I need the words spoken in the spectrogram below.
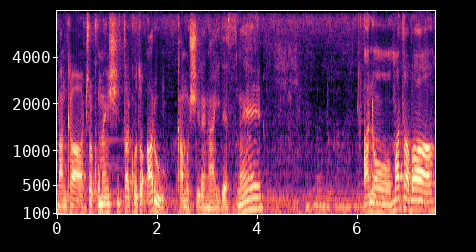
なんか直面したことあるかもしれないですね。あのまたは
